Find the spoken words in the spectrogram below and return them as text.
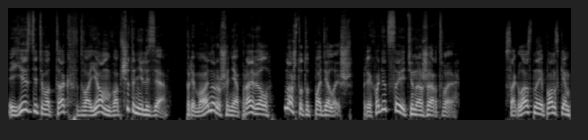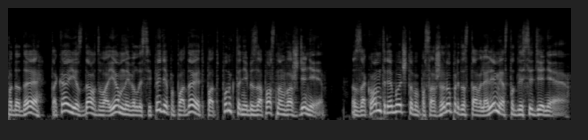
Ездить вот так вдвоем вообще-то нельзя. Прямое нарушение правил, но что тут поделаешь, приходится идти на жертвы. Согласно японским ПДД, такая езда вдвоем на велосипеде попадает под пункт о небезопасном вождении. Закон требует, чтобы пассажиру предоставляли место для сидения.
